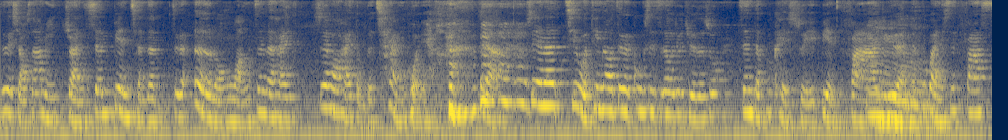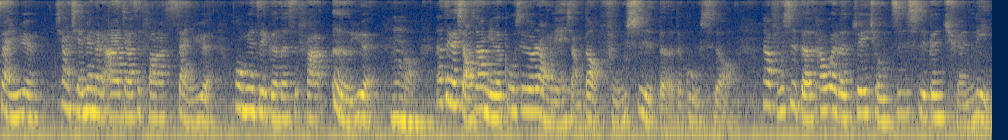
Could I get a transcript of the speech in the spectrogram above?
这个小沙弥转身变成的这个恶龙王，真的还。最后还懂得忏悔啊，对啊，所以呢，其实我听到这个故事之后，就觉得说，真的不可以随便发愿的。不管你是发善愿，像前面那个阿迦是发善愿，后面这个呢是发恶愿。哦，那这个小沙弥的故事又让我联想到浮士德的故事哦。那浮士德他为了追求知识跟权力，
